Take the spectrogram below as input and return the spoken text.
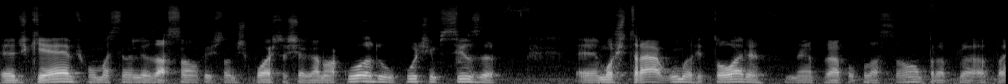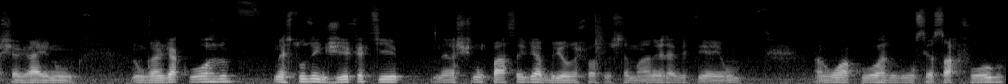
é, de Kiev, com uma sinalização que eles estão dispostos a chegar num acordo. O Putin precisa é, mostrar alguma vitória né, para a população, para chegar aí num, num, grande acordo, mas tudo indica que né, acho que não passa de abril, nas próximas semanas deve ter aí um, algum acordo, um cessar-fogo,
